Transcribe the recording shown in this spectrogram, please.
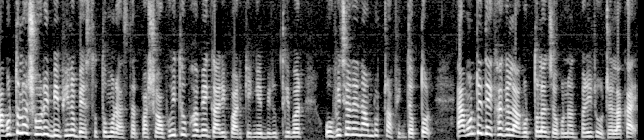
আগরতলা শহরে বিভিন্ন ব্যস্ততম রাস্তার পাশে অবৈধভাবে গাড়ি পার্কিং এর বিরুদ্ধে এবার অভিযানে নামল ট্রাফিক দপ্তর। এমনটি দেখা গেল আগরতলা জগন্নাথবাড়ি রোড এলাকায়।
